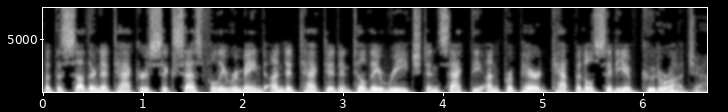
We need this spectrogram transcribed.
but the southern attackers successfully remained undetected until they reached and sacked the unprepared capital city of Kutaraja.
